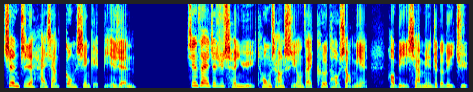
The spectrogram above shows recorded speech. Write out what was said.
甚至还想贡献给别人。现在这句成语通常使用在客套上面，好比下面这个例句：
